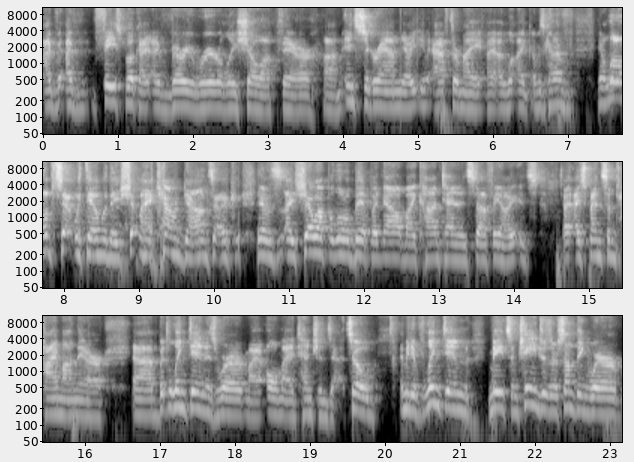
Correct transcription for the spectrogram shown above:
I've, I've Facebook. I, I, very rarely show up there. Um, Instagram, you know, after my I, I, I, was kind of you know a little upset with them when they shut my account down. So I, you know, I show up a little bit, but now my content and stuff, you know, it's I, spend some time on there. Uh, but LinkedIn is where my all my attention's at. So I mean, if LinkedIn made some changes or something where,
